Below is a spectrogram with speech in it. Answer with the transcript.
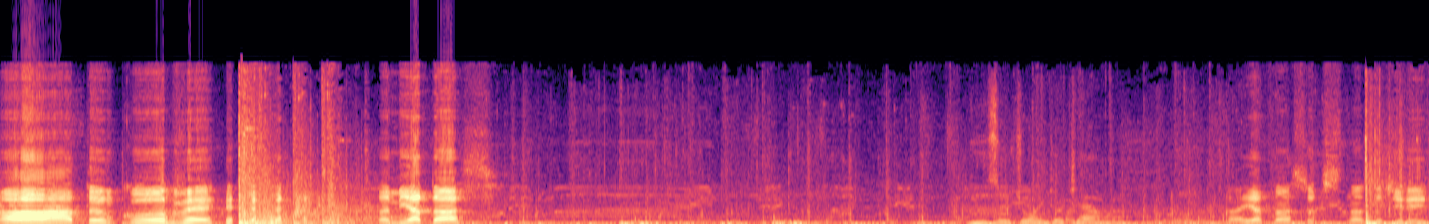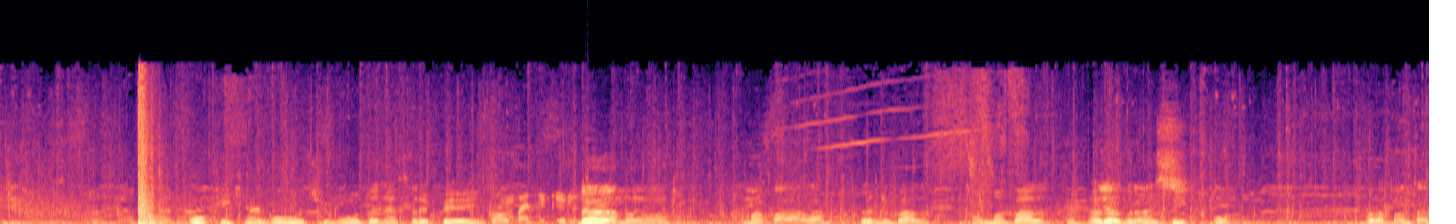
Ah, tancou, velho. tá miadaço. User joined your channel. Aí é na sua, na sua direita. Pô, o que que a Gold muda nessa DP aí? Dano, uma bala. Dano em bala? Uma bala. Na E do alcance. porra. Vou lá plantar.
